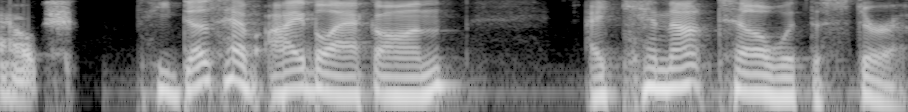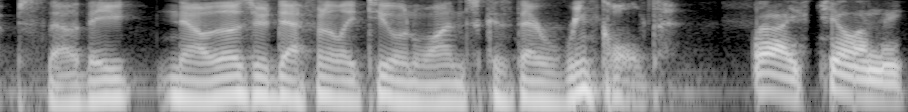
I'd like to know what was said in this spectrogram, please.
ouch. He does have eye black on. I cannot tell with the stirrups though. They no, those are definitely two and ones because they're wrinkled. Oh, he's killing me.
